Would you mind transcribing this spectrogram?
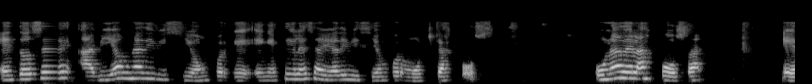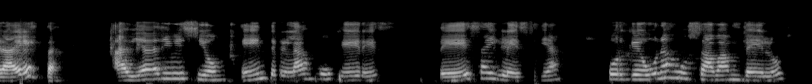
Entonces había una división, porque en esta iglesia había división por muchas cosas una de las cosas era esta. Había división entre las mujeres de esa iglesia porque unas usaban velos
